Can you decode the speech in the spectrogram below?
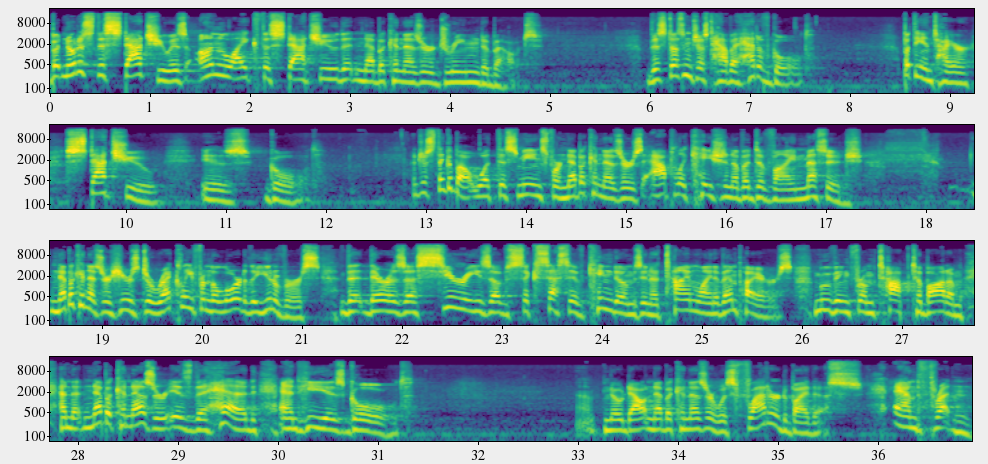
But notice this statue is unlike the statue that Nebuchadnezzar dreamed about. This doesn't just have a head of gold, but the entire statue is gold. And just think about what this means for Nebuchadnezzar's application of a divine message. Nebuchadnezzar hears directly from the Lord of the universe that there is a series of successive kingdoms in a timeline of empires moving from top to bottom, and that Nebuchadnezzar is the head and he is gold. No doubt Nebuchadnezzar was flattered by this and threatened.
